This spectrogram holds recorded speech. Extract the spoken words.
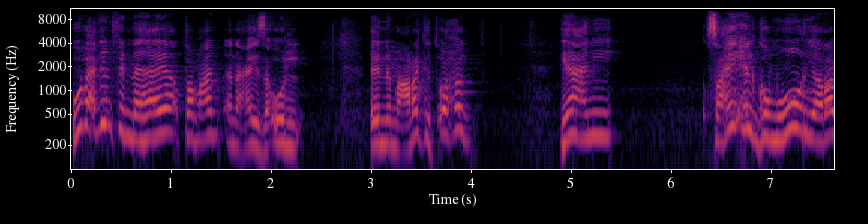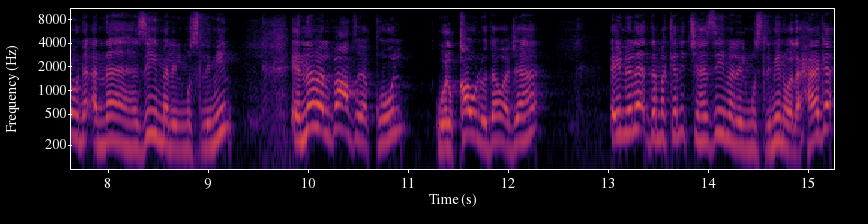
وبعدين في النهاية طبعا أنا عايز أقول إن معركة أحد يعني صحيح الجمهور يرون أنها هزيمة للمسلمين إنما البعض يقول والقول ده وجهه إن لا ده ما كانتش هزيمة للمسلمين ولا حاجة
